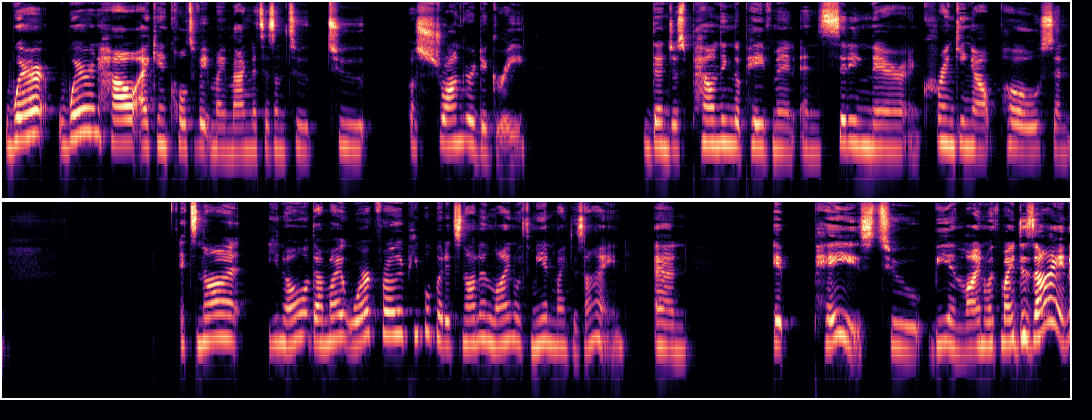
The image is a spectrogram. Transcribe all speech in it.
where where and how I can cultivate my magnetism to to a stronger degree than just pounding the pavement and sitting there and cranking out posts and it's not, you know, that might work for other people, but it's not in line with me and my design. And it pays to be in line with my design.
